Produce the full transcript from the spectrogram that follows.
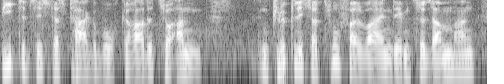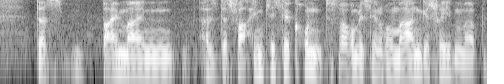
bietet sich das Tagebuch geradezu an. Ein glücklicher Zufall war in dem Zusammenhang, dass bei meinen, also das war eigentlich der Grund, warum ich den Roman geschrieben habe.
